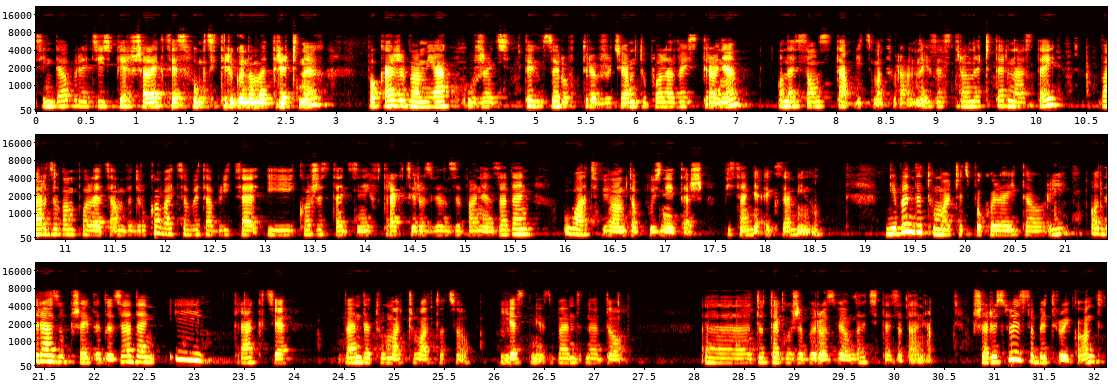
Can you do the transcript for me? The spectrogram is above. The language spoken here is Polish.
Dzień dobry, dziś pierwsza lekcja z funkcji trygonometrycznych. Pokażę Wam, jak użyć tych wzorów, które wrzuciłam tu po lewej stronie. One są z tablic maturalnych ze strony 14. Bardzo Wam polecam wydrukować sobie tablice i korzystać z nich w trakcie rozwiązywania zadań. Ułatwi Wam to później też pisanie egzaminu. Nie będę tłumaczyć po kolei teorii, od razu przejdę do zadań i w trakcie będę tłumaczyła to, co jest niezbędne do do tego, żeby rozwiązać te zadania. Przerysuję sobie trójkąt.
